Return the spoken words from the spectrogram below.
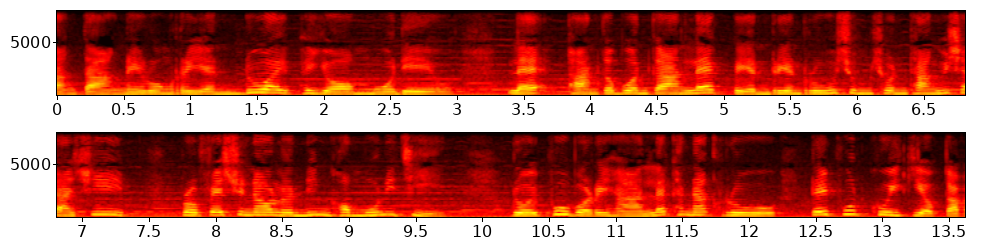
ต่างๆ ในโรงเรียนด้วยพยอมโมเดล และผ่านกระบวนการแลกเปลี่ยนเรียนรู้ชุมชนทางวิชาชีพ Professional Learning Community โดยผู้บริหารและคณะครูได้พูดคุยเกี่ยวกับ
